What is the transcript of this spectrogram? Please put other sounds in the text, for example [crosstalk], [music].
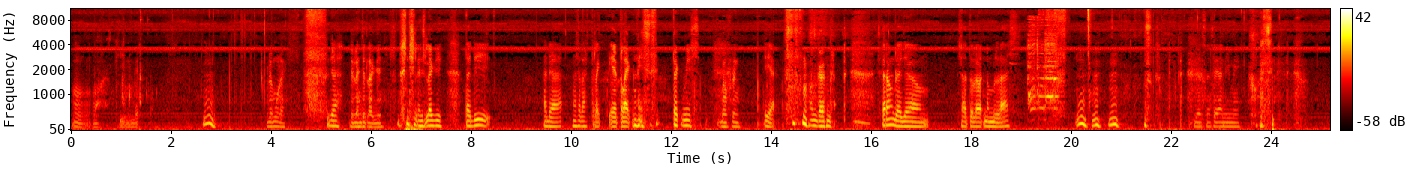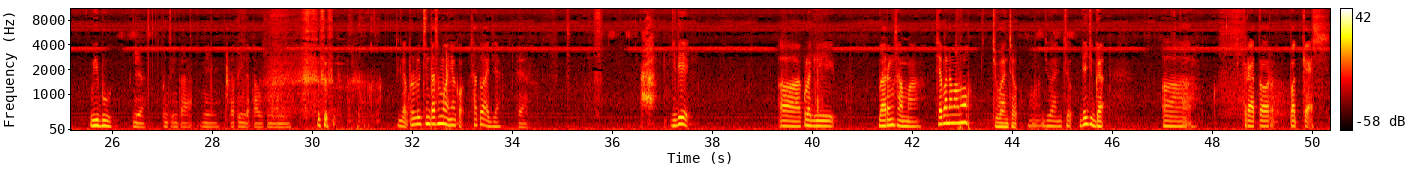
Oh, kimbe. Hmm, Udah mulai. sudah Dilanjut lagi. [laughs] dilanjut lagi. Tadi ada masalah telek, eh teknis, [laughs] teknis. Buffering. Iya, [laughs] enggak enggak. Sekarang udah jam satu lewat 16 Hmm, hmm, hmm. Biasa saya anime. Wibu. Iya, pencinta anime, tapi nggak tahu semua anime. [laughs] Nggak perlu cinta semuanya kok, satu aja. Ya. Jadi eh, aku lagi bareng sama siapa namamu? Cuan, Cok. Oh, Juanco. Dia juga eh, kreator podcast.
